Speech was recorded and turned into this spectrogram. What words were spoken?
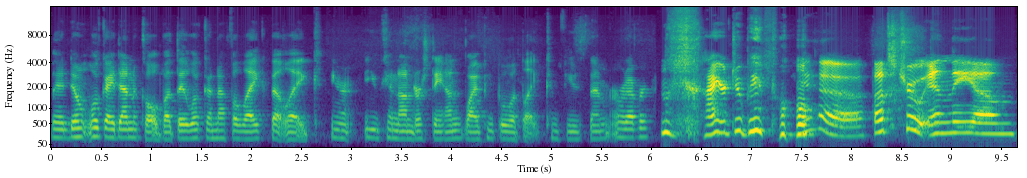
they don't look identical, but they look enough alike that like you know you can understand why people would like confuse them or whatever. Hire two people. Yeah, that's true. In the um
